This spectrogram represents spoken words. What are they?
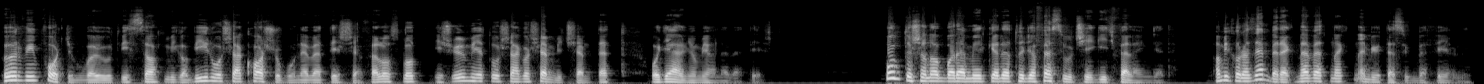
Örvin fortyogva ült vissza, míg a bíróság harsogó nevetéssel feloszlott, és ő méltósága semmit sem tett, hogy elnyomja a nevetést. Pontosan abban reménykedett, hogy a feszültség így felenged. Amikor az emberek nevetnek, nem jut eszükbe félni.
